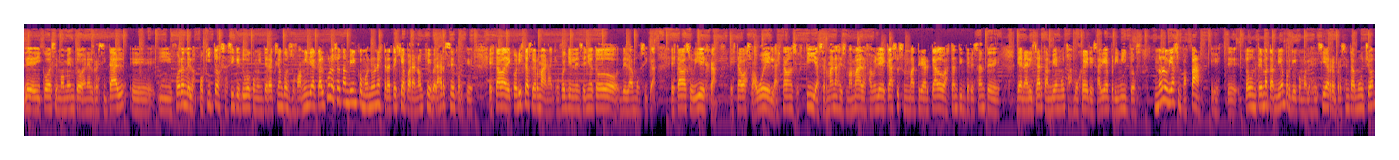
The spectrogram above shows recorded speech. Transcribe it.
le dedicó ese momento en el recital eh, y fueron de los poquitos así que tuvo como interacción con su familia. Calculo yo también como en una estrategia para no quebrarse porque estaba de corista su hermana, que fue quien le enseñó todo de la música. Estaba su vieja, estaba su abuela, estaban sus tías, hermanas de su mamá. La familia de Caso es un matriarcado bastante interesante de, de analizar también muchas mujeres, había primitos. No lo vi a su papá, este, todo un tema también porque como les decía representa mucho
